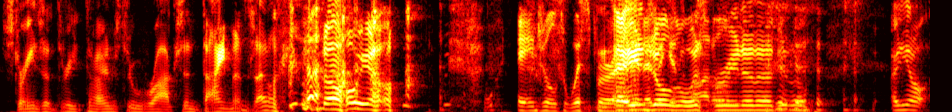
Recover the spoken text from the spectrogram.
Strains it three times through rocks and diamonds. I don't even know, you know. Angels whisper. at it as it Angels whispering in it, you know. and, you know,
